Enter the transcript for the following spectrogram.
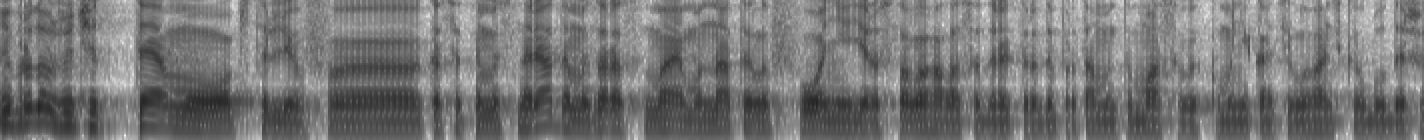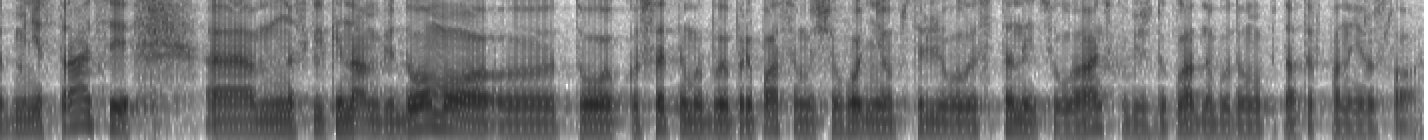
Ну і продовжуючи тему обстрілів е, касетними снарядами, зараз маємо на телефоні Ярослава Галаса, директора департаменту масових комунікацій Луганської облдержадміністрації. Е, Наскільки нам відомо, е, то касетними боєприпасами сьогодні обстрілювали станицю Луганську. Більш докладно будемо питати в пана Ярослава.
